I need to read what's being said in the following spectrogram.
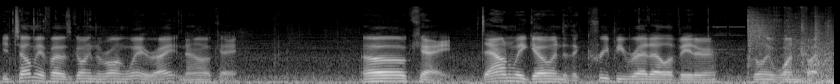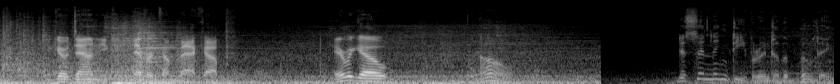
You'd tell me if I was going the wrong way, right? No? Okay. Okay. Down we go into the creepy red elevator. There's only one button. You go down and you can never come back up. Here we go. Oh. Descending deeper into the building,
